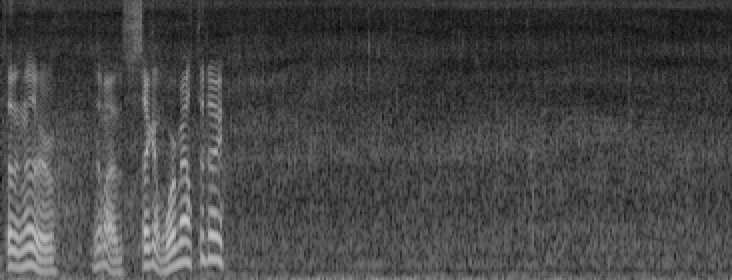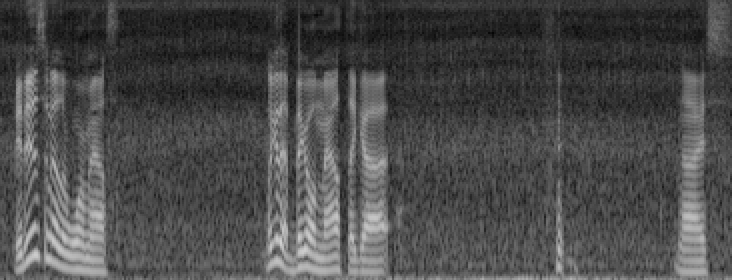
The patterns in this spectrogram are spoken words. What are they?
Is that another, is that my second warmouth today? It is another warmouth. Look at that big old mouth they got. nice.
